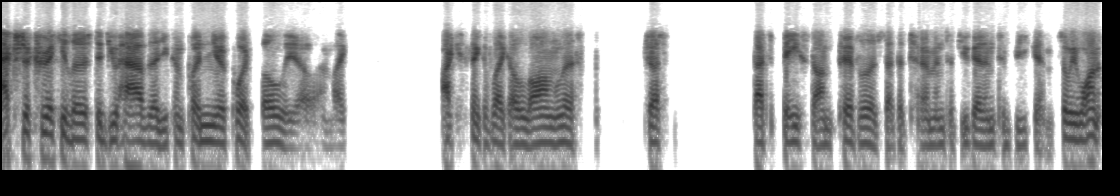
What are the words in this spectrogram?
extracurriculars did you have that you can put in your portfolio. And like, I can think of like a long list just that's based on privilege that determines if you get into Beacon. So we want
